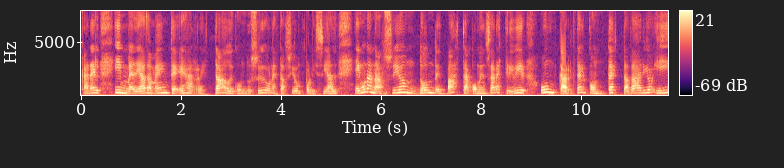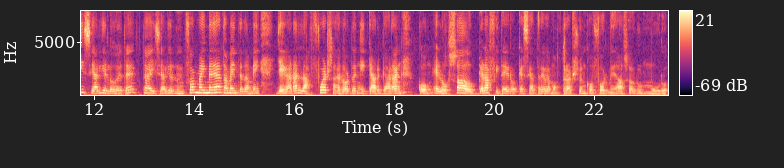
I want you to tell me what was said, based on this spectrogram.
Canel, inmediatamente es arrestado y conducido a una estación policial, en una nación donde basta comenzar a escribir un cartel contestatario y si alguien lo detecta y si alguien lo informa, inmediatamente también llegarán las fuerzas del orden y cargarán con el osado grafitero que se atreve a mostrar su inconformidad sobre un muro.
